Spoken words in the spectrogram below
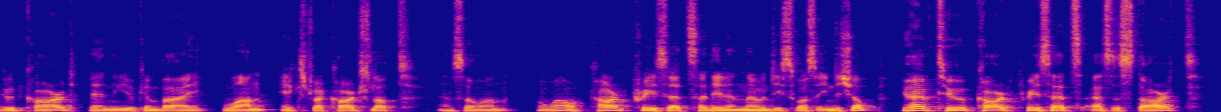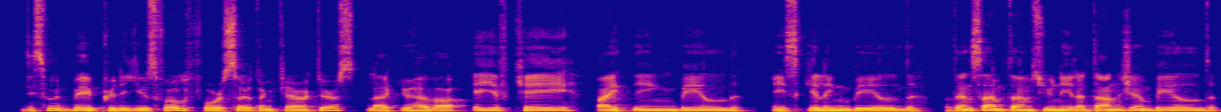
good card, then you can buy one extra card slot and so on. Oh wow, card presets. I didn't know this was in the shop. You have two card presets as a start. This would be pretty useful for certain characters, like you have a AFK fighting build, a skilling build, but then sometimes you need a dungeon build,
